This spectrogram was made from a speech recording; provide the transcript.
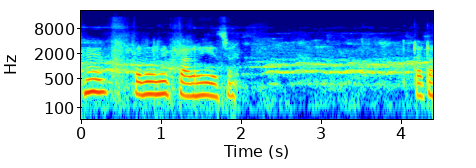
হুম পনেরো মিনিট পার হয়ে গেছে। টাটা।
